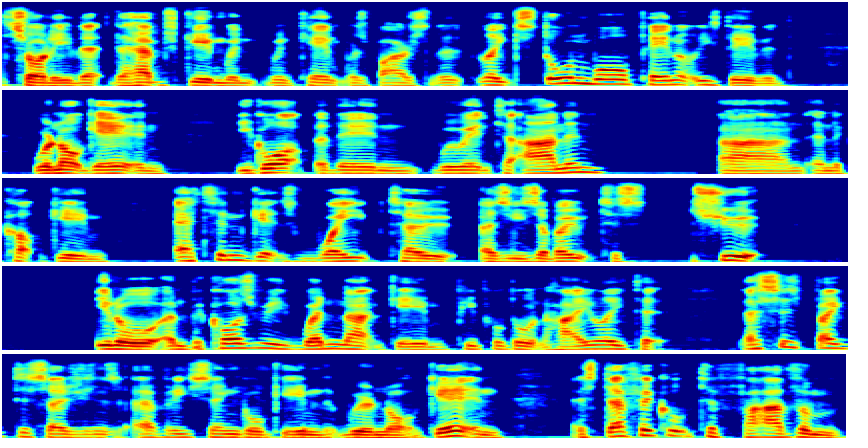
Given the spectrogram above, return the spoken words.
sorry the the Hibs game when, when Kent was barged like stonewall penalties, David, we're not getting. You go up and then we went to Annan, and in the cup game, Itten gets wiped out as he's about to shoot. You know, and because we win that game, people don't highlight it. This is big decisions every single game that we're not getting. It's difficult to fathom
